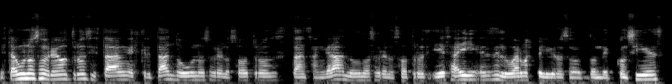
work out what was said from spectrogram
están unos sobre otros y están excretando unos sobre los otros, están sangrando unos sobre los otros, y es ahí, ese es el lugar más peligroso, donde consigues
